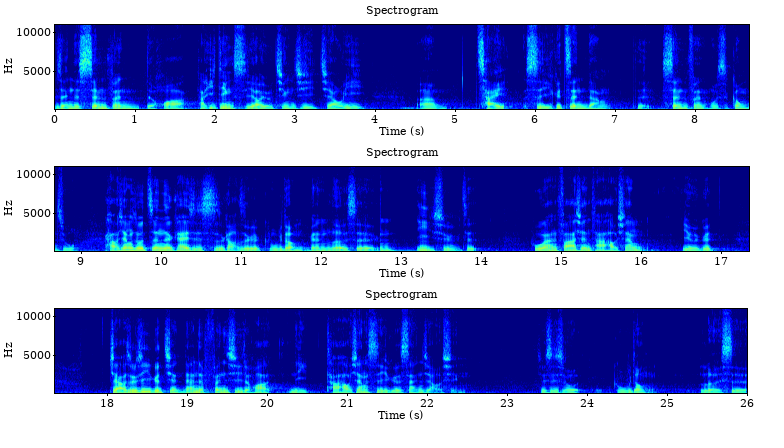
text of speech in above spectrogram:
人的身份的话，他一定是要有经济交易，嗯，才是一个正当的身份或是工作。好像说真的开始思考这个古董跟乐色跟艺术，这忽然发现它好像有一个，假如是一个简单的分析的话，你它好像是一个三角形。就是说，古董、乐色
